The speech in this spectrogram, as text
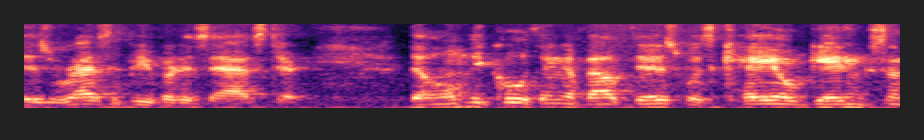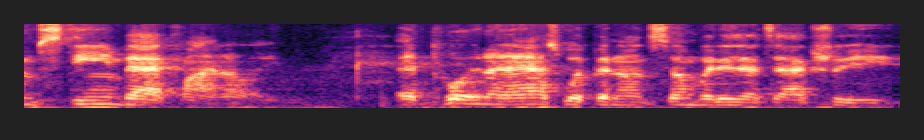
his recipe for disaster. The only cool thing about this was KO getting some steam back finally and putting an ass whipping on somebody that's actually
